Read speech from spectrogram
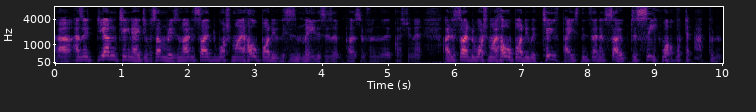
Uh, as a young teenager, for some reason, I decided to wash my whole body. This isn't me. This is a person from the questionnaire. I decided to wash my whole body with toothpaste instead of soap to see what would happen.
